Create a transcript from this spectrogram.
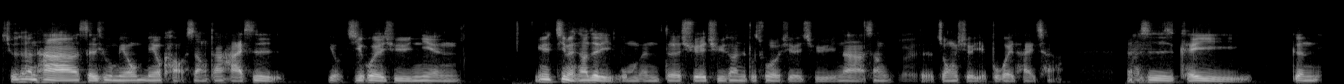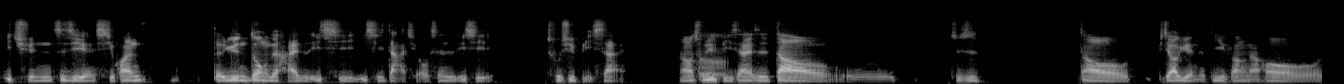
就算他 selective 没有没有考上，他还是有机会去念，因为基本上这里我们的学区算是不错的学区，那上的中学也不会太差，但是可以跟一群自己喜欢的运动的孩子一起一起打球，甚至一起出去比赛。然后出去比赛是到，嗯、就是到比较远的地方，然后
